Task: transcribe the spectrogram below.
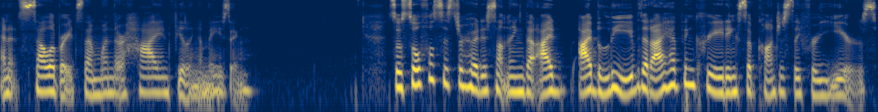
and it celebrates them when they're high and feeling amazing. So soulful sisterhood is something that I I believe that I have been creating subconsciously for years.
